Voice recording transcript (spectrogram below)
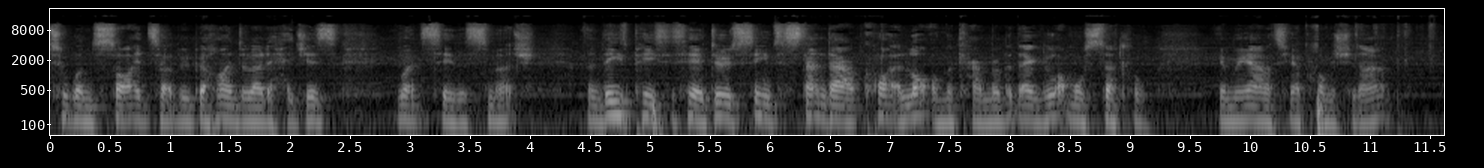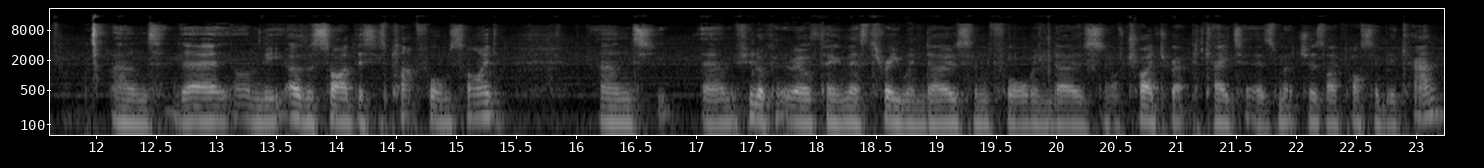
to one side, so it'll be behind a load of hedges. You won't see this much. And these pieces here do seem to stand out quite a lot on the camera, but they're a lot more subtle in reality, I promise you that and there on the other side this is platform side. And um, if you look at the real thing there's three windows and four windows and I've tried to replicate it as much as I possibly can.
